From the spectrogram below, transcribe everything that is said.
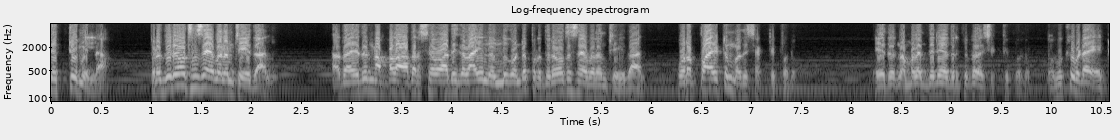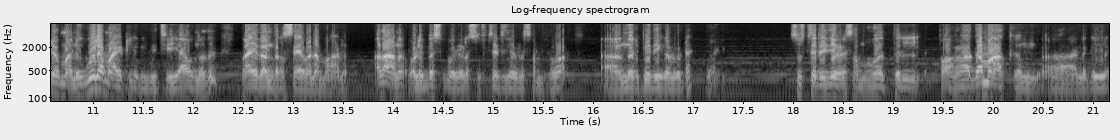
തെറ്റുമില്ല. പ്രതിരോധ സേവനം ചെയ്താൽ അതായത് നമ്മൾ ആദർശവാദികളായി നിന്നുകൊണ്ട് പ്രതിരോധ സേവനം ചെയ്താൽ ഉറപ്പായിട്ടും അത് ശക്തിപ്പെടും. ഏത് നമ്മൾ എന്തിനെ എതിർക്കുന്നത് അത് ശക്തിപ്പെടും. നമുക്കിവിടെ ഏറ്റവും അനുകൂലമായിട്ടുള്ള രീതി ചെയ്യാവുന്നത് നയതന്ത്ര സേവനമാണ്. അതാണ് ഒളിമ്പസ് പോലെയുള്ള സുസ്ഥിര ജീവന സംഭവ നിർമ്മിതികളുടെ വഴി. സുസ്ഥിര ജീവന സമൂഹത്തിൽ ഭാഗമാക്കുന്ന അല്ലെങ്കിൽ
